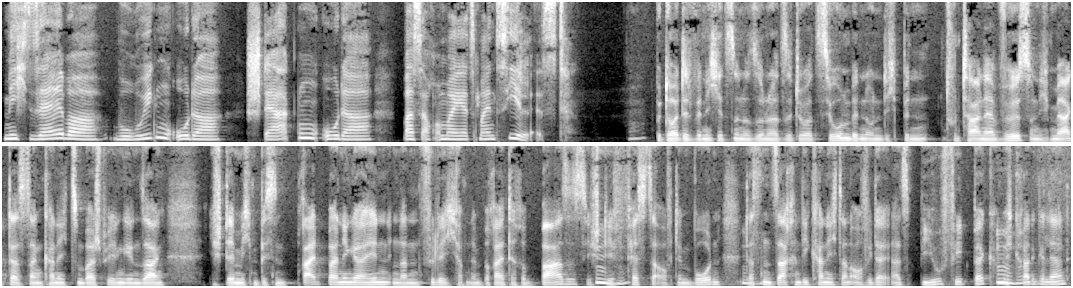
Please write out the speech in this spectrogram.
mich selber beruhigen oder stärken oder was auch immer jetzt mein Ziel ist. Bedeutet, wenn ich jetzt in so einer Situation bin und ich bin total nervös und ich merke das, dann kann ich zum Beispiel hingehen und sagen, ich stelle mich ein bisschen breitbeiniger hin und dann fühle ich, ich habe eine breitere Basis, ich stehe mhm. fester auf dem Boden. Das mhm. sind Sachen, die kann ich dann auch wieder als Biofeedback, habe mhm. ich gerade gelernt,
